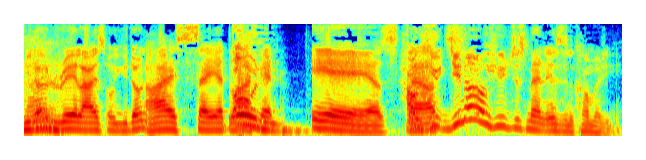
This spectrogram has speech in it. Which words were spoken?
you ah. don't realize or you don't. I say it like own it is. How huge? Do you know how huge this man is in comedy?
